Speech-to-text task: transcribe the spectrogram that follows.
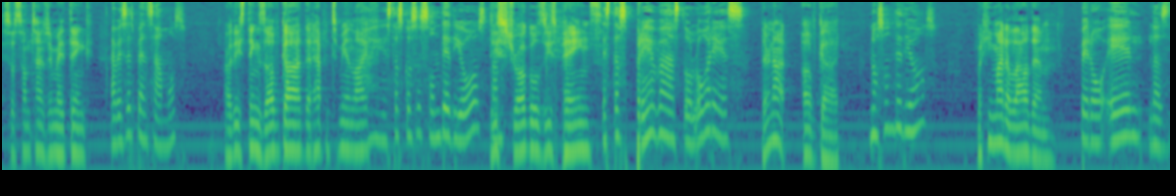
So sometimes we may think, A veces pensamos, are these things of God that happen to me in life? ay, estas cosas son de Dios. These struggles, these pains, estas pruebas, dolores, they're not of God. no son de Dios. But He might allow them Pero Él las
